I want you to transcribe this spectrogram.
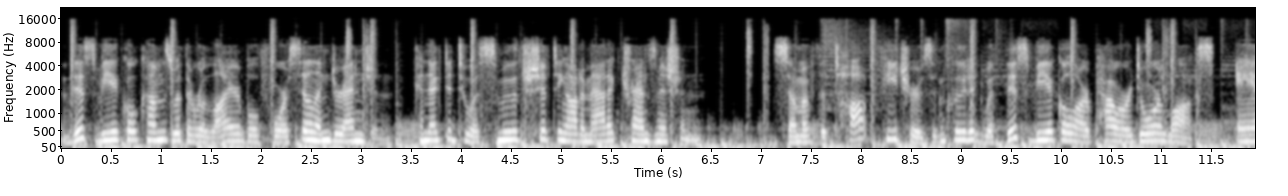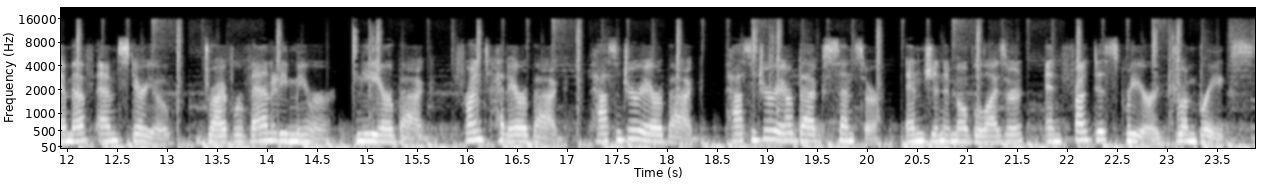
This vehicle comes with a reliable four-cylinder engine, connected to a smooth shifting automatic transmission. Some of the top features included with this vehicle are power door locks, AM-FM stereo, driver vanity mirror, knee airbag, front head airbag, passenger airbag, passenger airbag sensor, engine immobilizer, and front disc rear drum brakes.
